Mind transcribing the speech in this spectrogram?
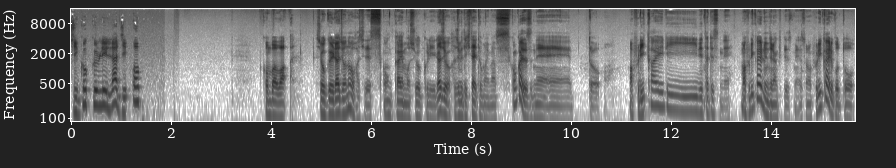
しごくりラジオこんばんは。しごくりラジオの大橋です。今回もしごくりラジオ始めていきたいと思います。今回ですね、えーっと、まあ、振り返りネタですね。まあ、振り返るんじゃなくてですね、その振り返ることを、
